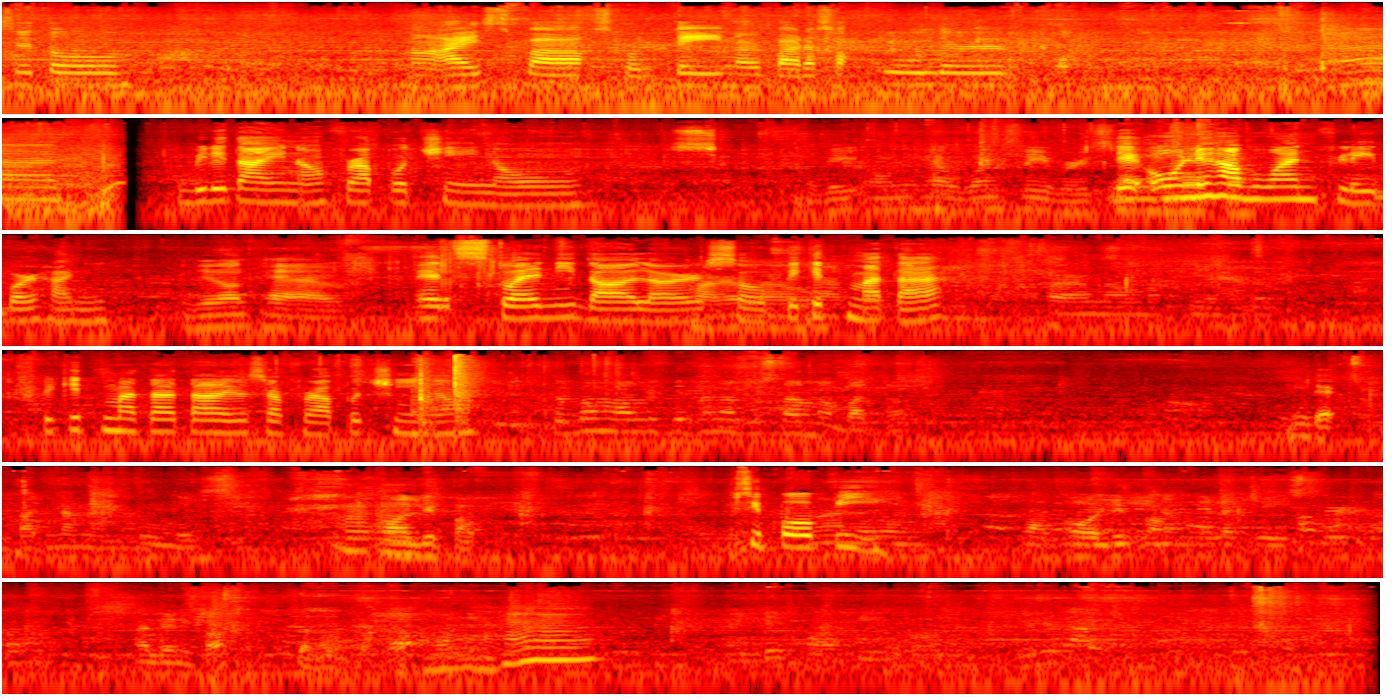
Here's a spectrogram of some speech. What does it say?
Kasi ito, mga ice packs, container para sa cooler. Bili tayo ng Frappuccino. They only have one flavor. It's They only mocha. have one flavor, honey. They don't have It's $20. So, Caramel pikit mata. caramel macchiato. Pikit mata tayo sa Frappuccino. Ito bang mami, di ba nagustuhan mo ba ito? Hindi. Bad naman ang taste. Mm-mm. Olipop. Si Poppy. Olipop nila Jason. Alin to? Mhm.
